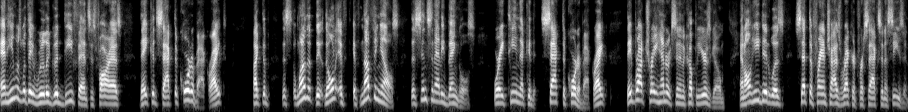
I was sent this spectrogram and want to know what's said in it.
And he was with a really good defense as far as they could sack the quarterback, right? Like the this one of the, the, the only if if nothing else, the Cincinnati Bengals were a team that could sack the quarterback, right? They brought Trey Hendrickson in a couple years ago, and all he did was set the franchise record for sacks in a season.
